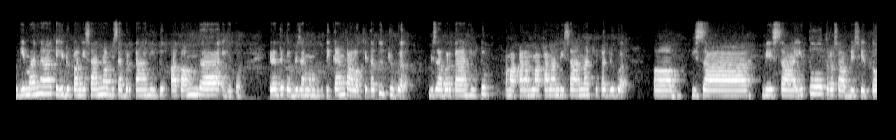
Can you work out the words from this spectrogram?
gimana kehidupan di sana bisa bertahan hidup atau enggak gitu. Kita juga bisa membuktikan kalau kita tuh juga bisa bertahan hidup makanan-makanan di sana kita juga uh, bisa bisa itu terus habis itu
